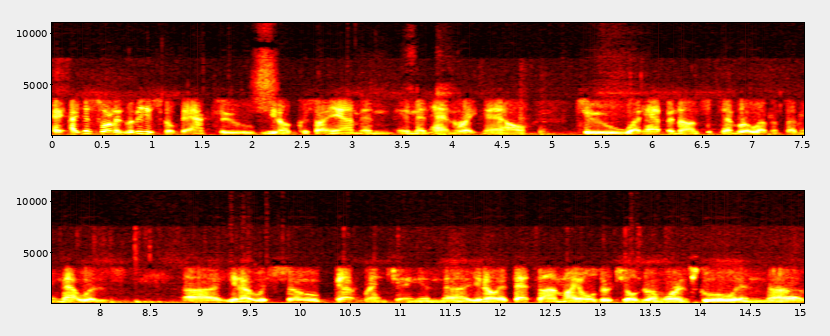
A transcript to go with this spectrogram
I, I just want to let me just go back to you know because I am in, in Manhattan right now to what happened on September 11th. I mean, that was uh, you know it was so gut wrenching, and uh, you know at that time my older children were in school in uh,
